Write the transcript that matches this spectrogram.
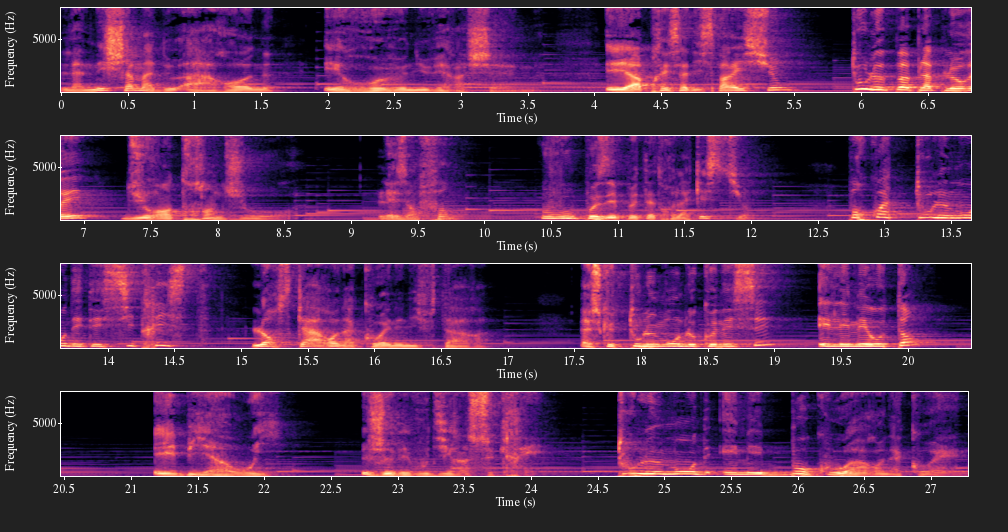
la Neshama de Aaron est revenue vers Hachem. Et après sa disparition, tout le peuple a pleuré durant 30 jours. Les enfants, vous vous posez peut-être la question. Pourquoi tout le monde était si triste lorsqu'Aaron a Cohen et Niftar Est-ce que tout le monde le connaissait et l'aimait autant? Eh bien oui, je vais vous dire un secret. Tout le monde aimait beaucoup Aaron à Cohen.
